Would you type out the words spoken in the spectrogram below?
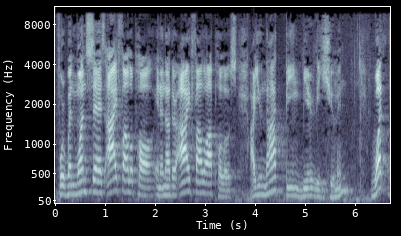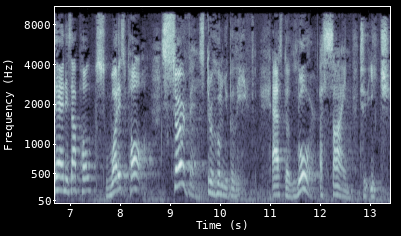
For when one says, I follow Paul, and another, I follow Apollos, are you not being merely human? What then is Apollos? What is Paul? Servants through whom you believed, as the Lord assigned to each.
